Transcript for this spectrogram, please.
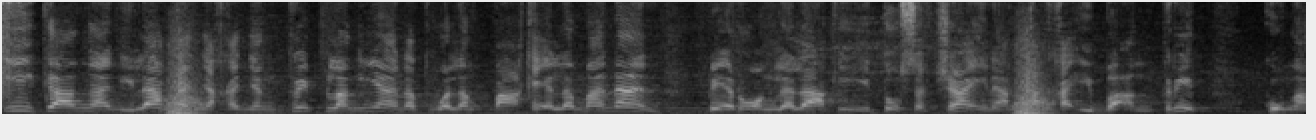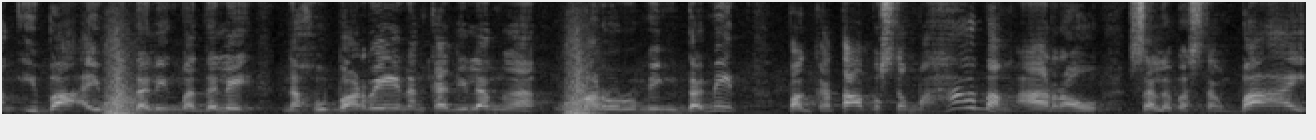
Ika nga nila, kanya-kanyang trip lang yan at walang pakialamanan. Pero ang lalaking ito sa China, kakaiba ang trip. Kung ang iba ay madaling-madali na hubarin ang kanilang ah, maruruming damit pagkatapos ng mahabang araw sa labas ng bahay,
